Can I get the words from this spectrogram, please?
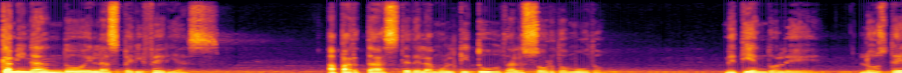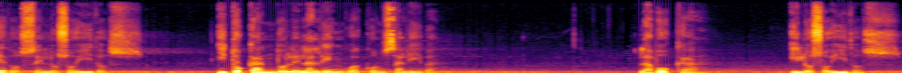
caminando en las periferias, apartaste de la multitud al sordomudo, metiéndole los dedos en los oídos y tocándole la lengua con saliva. La boca y los oídos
